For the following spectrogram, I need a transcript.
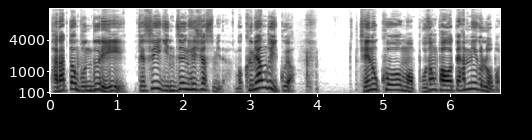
받았던 분들이 이렇게 수익 인증해 주셨습니다. 뭐 금양도 있고요. 제노코, 뭐 보성파워 때 한미글로벌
